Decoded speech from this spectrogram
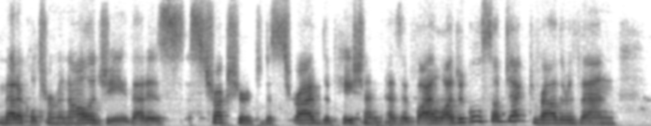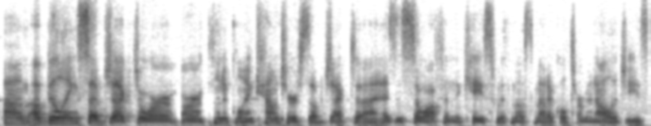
medical terminology that is structured to describe the patient as a biological subject rather than um, a billing subject or, or a clinical encounter subject, uh, as is so often the case with most medical terminologies.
